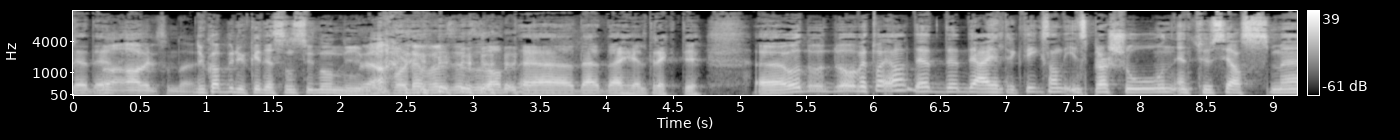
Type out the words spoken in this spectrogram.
det, det. Da er liksom det. Du kan bruke det som synonymer Ja. for det. For sånn. det, det, er helt riktig. Eh, og, og, vet du hva, ja, det, det, det er helt riktig. ikke sant? Inspirasjon, entusiasme,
